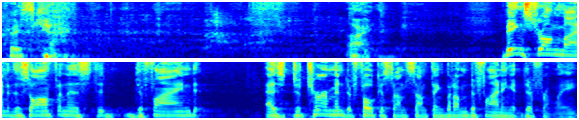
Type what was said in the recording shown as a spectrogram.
Praise God. All right. Being strong minded is often is defined as determined or focused on something, but I'm defining it differently.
